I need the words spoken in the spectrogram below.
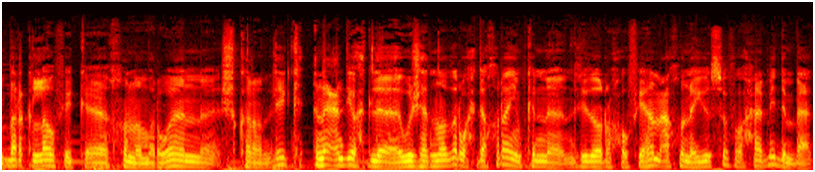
بارك الله فيك خونا مروان شكرا لك. أنا عندي واحد وجهة نظر واحدة أخرى يمكن نزيدوا نروحوا فيها مع خونا يوسف وحامد. من بعد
